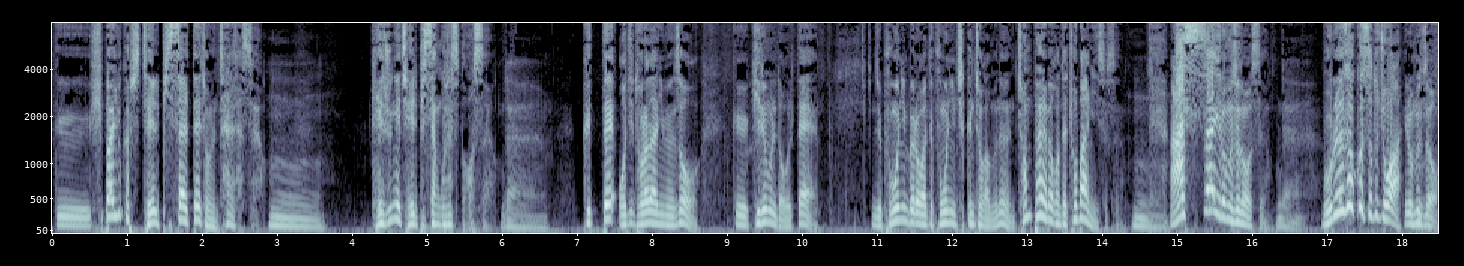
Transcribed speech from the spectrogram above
그 휘발유 값이 제일 비쌀 때 저는 차를 샀어요. 음, 개 중에 제일 비싼 곳에서 넣었어요. 네. 그때 어디 돌아다니면서 그 기름을 넣을 때 이제 부모님 뵈러 갈 때 부모님 집 근처 가면은 1,800원대 초반이 있었어요. 음, 아싸 이러면서 넣었어요. 네. 물을 섞어 써도 좋아 이러면서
